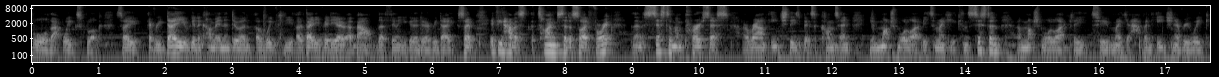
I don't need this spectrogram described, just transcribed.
for that week's vlog. So every day you're going to come in and do a, a, weekly, a daily video about the thing that you're going to do every day. So if you have a, a, time set aside for it and a system and process around each of these bits of content, you're much more likely to make it consistent and much more likely to make it happen each and every week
